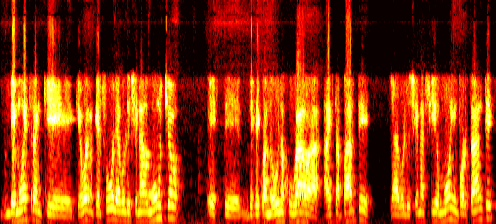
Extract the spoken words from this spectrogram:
demuestran que, que, bueno que el fútbol ha evolucionado mucho este, desde cuando uno jugaba a esta parte la evolución ha sido muy importante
